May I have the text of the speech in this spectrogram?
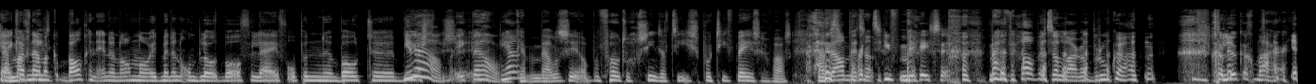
Ja, ik heb niet. namelijk Balkenende nog nooit met een ontbloot bovenlijf op een eh, boot uh, bier. Jawel, ik wel. Ja? Ik heb hem wel eens op een foto gezien dat hij sportief bezig was. Maar wel met een, Sportief bezig. maar wel met een lange broek aan. Gelukkig maar.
